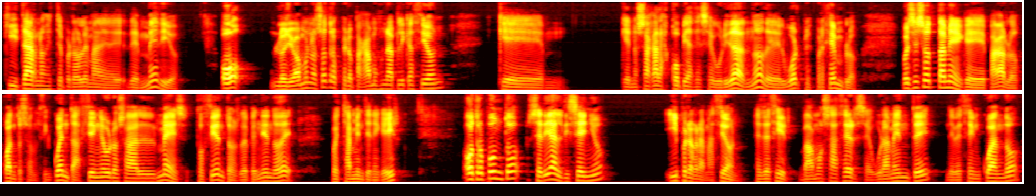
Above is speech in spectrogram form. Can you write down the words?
quitarnos este problema de, en medio. O lo llevamos nosotros, pero pagamos una aplicación que, que nos haga las copias de seguridad, ¿no? Del WordPress, por ejemplo. Pues eso también hay que pagarlo. ¿Cuántos son? ¿50? ¿100 euros al mes? ¿200? Dependiendo de... Pues también tiene que ir. Otro punto sería el diseño y programación. Es decir, vamos a hacer seguramente de vez en cuando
